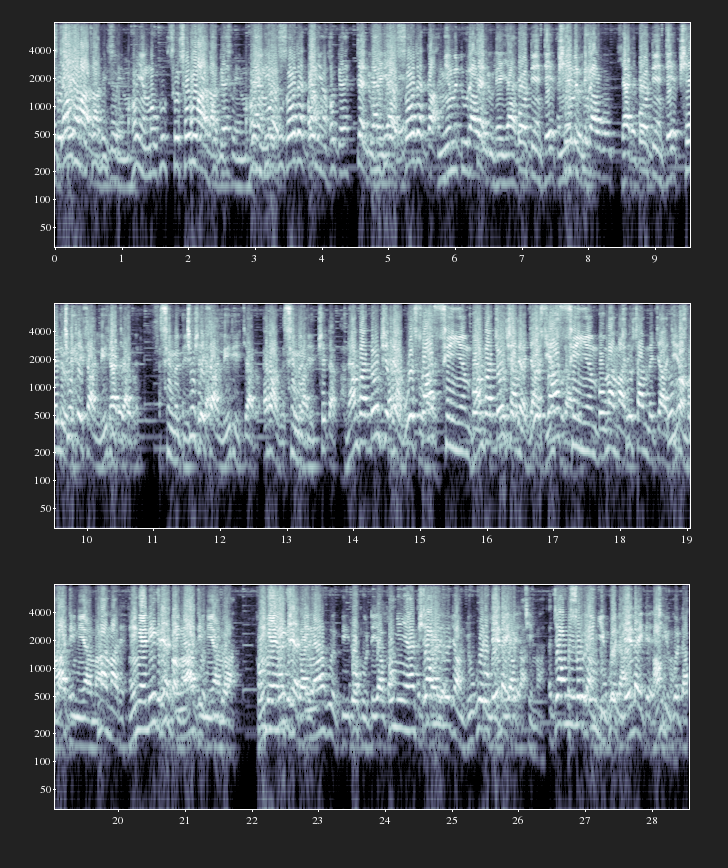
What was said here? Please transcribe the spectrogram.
အကြောင်းရလာပြီဆိုရင်မဟုတ်ရင်မဟုတ်ဘူးဆိုးဆိုးမလာပြီဆိုရင်မဟုတ်ရင်မဟုတ်စောတဲ့ဟုတ်ရင်ဟုတ်တယ်တက်လူလည်းရတယ်စောတဲ့ကအမြင်မတူတာတက်လူလည်းရတယ်ပေါ်တင်တဲ့ဖြဲလို့တူတာကိုရတယ်ပေါ်တင်တဲ့ဖြဲလို့ချုပ်ကိစ္စလေးတွေကြတော့အဆင်မပြေချုပ်ကိစ္စလေးတွေကြတော့အဲ့ဒါကိုအဆင်မပြေဖြစ်တတ်ပါနံပါတ်3ဖြစ်တဲ့ဝစ်စားဆင်ရင်ဘုံနံပါတ်3ဖြစ်တဲ့ဝစ်စားဆင်ရင်ဘုံမှမှချိုးစားမကြခြင်းဆိုတာဒီနေရာမှာမှန်ပါတယ်ငငယ်လေးကလေးကငါဒီနေရာမှာ ဘုံငယ်လေးကတည်းကငန်းဝတ်ပြီးတော့ကိုတယောက်ဘုံညာအကြောင်းမျိုးကြောင့်လူဝတ်လဲလိုက်တဲ့အချိန်မှာအကြောင်းမျိုးကြောင့်အင်ကြီးဝတ်လဲလိုက်တဲ့အချိန်ဝတ်တာ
